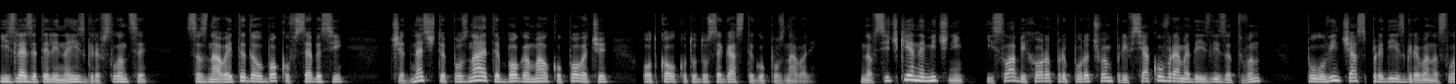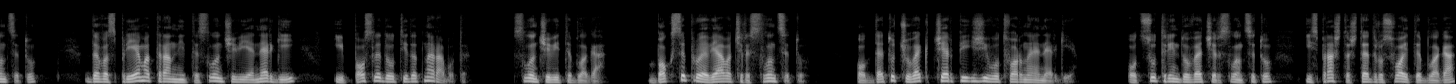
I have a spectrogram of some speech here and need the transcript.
Излезете ли на изгрев слънце, съзнавайте дълбоко в себе си, че днес ще познаете Бога малко повече, отколкото до сега сте го познавали. На всички анемични и слаби хора препоръчвам при всяко време да излизат вън, половин час преди изгрева на слънцето, да възприемат ранните слънчеви енергии и после да отидат на работа. Слънчевите блага. Бог се проявява чрез слънцето, отдето човек черпи животворна енергия. От сутрин до вечер слънцето изпраща щедро своите блага,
